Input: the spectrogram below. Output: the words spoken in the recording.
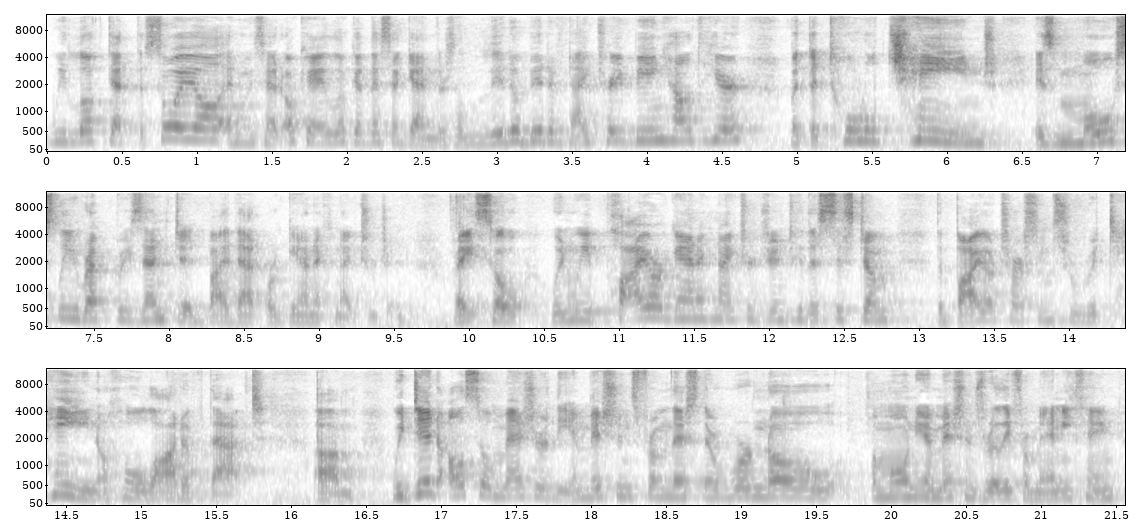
we looked at the soil and we said, okay, look at this again. There's a little bit of nitrate being held here, but the total change is mostly represented by that organic nitrogen, right? So when we apply organic nitrogen to the system, the biochar seems to retain a whole lot of that um, we did also measure the emissions from this. There were no ammonia emissions really from anything,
